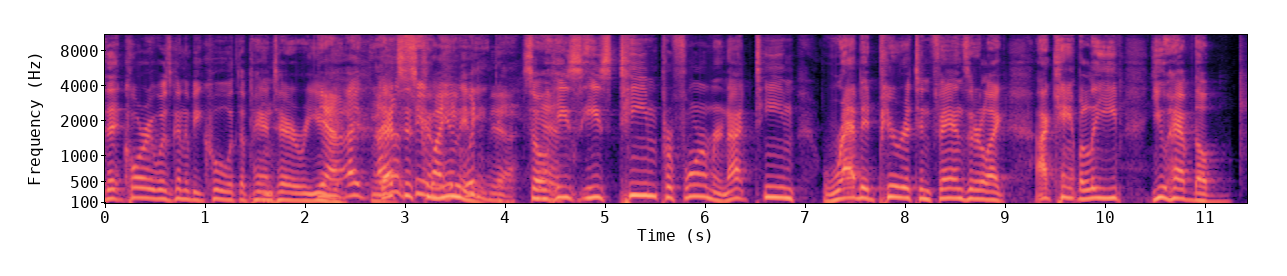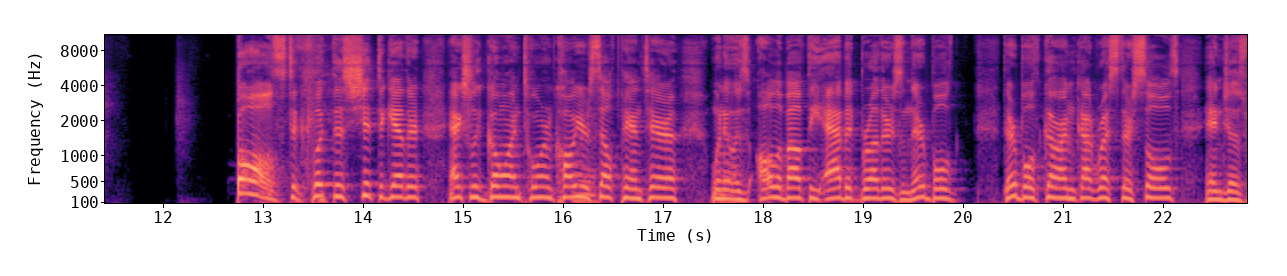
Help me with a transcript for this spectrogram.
that Corey was going to be cool with the Pantera reunion. Yeah, I- I That's don't his see why he community. wouldn't be. Yeah. So Yeah. he's he's team performer, not team rabid Puritan fans that are like, I can't believe you have the balls to put this shit together, actually go on tour and call yourself Pantera when it was all about the Abbott brothers and they're both they're both gone, God rest their souls, and just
